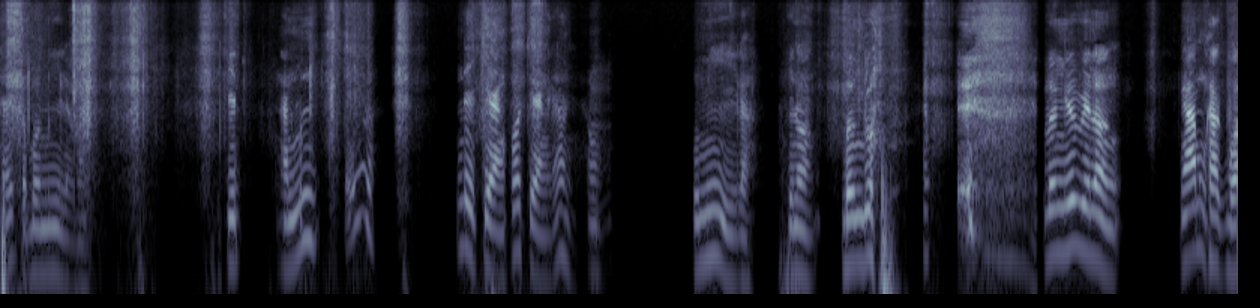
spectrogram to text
ใช้กับบ่มีแล้วบัดจิตหันมันโอ้ยมันได้แกงพอแกงแล้วนี่เฮาบ่มีอีกล่ะพี่น้องเบิ่งดูเบิ่งอยู่พี่น้องงามคักบ่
